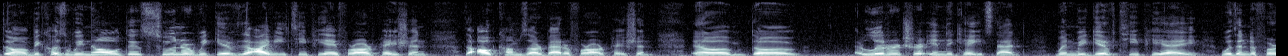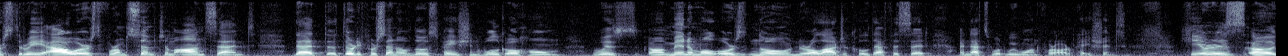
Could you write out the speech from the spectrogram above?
the, because we know the sooner we give the IV TPA for our patient, the outcomes are better for our patient. Um, the literature indicates that when we give TPA within the first three hours from symptom onset, that 30% of those patients will go home with uh, minimal or no neurological deficit, and that's what we want for our patients. Here is uh,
